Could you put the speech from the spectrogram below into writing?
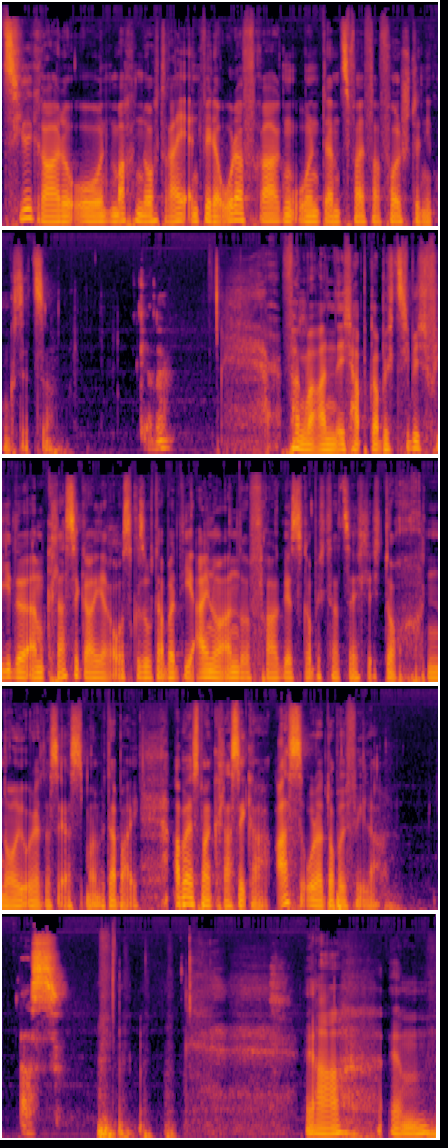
Zielgerade und machen noch drei Entweder-Oder-Fragen und ähm, zwei Vervollständigungssätze. Gerne. Fangen wir an. Ich habe, glaube ich, ziemlich viele ähm, Klassiker hier rausgesucht, aber die eine oder andere Frage ist, glaube ich, tatsächlich doch neu oder das erste Mal mit dabei. Aber erstmal Klassiker. Ass oder Doppelfehler? Ass. Ja, ähm,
